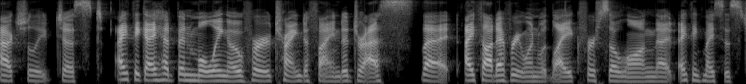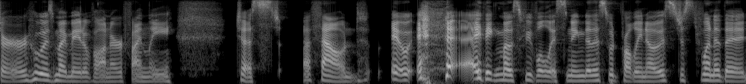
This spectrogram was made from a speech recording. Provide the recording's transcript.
actually just, I think I had been mulling over trying to find a dress that I thought everyone would like for so long that I think my sister, who was my maid of honor, finally just found it. I think most people listening to this would probably know it's just one of the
